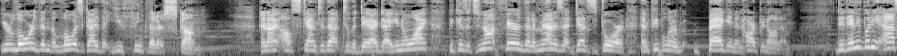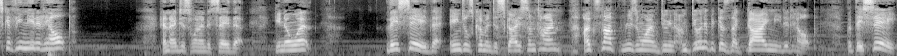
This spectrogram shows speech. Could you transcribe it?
you're lower than the lowest guy that you think that are scum. And I, I'll stand to that till the day I die. You know why? Because it's not fair that a man is at death's door and people are bagging and harping on him. Did anybody ask if he needed help? And I just wanted to say that, you know what? They say that angels come in disguise sometime. That's not the reason why I'm doing it. I'm doing it because that guy needed help. But they say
